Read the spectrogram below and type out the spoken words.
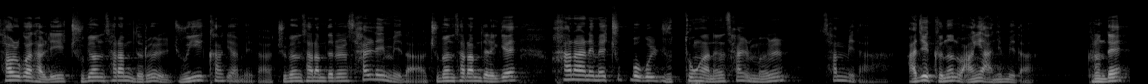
사울과 달리 주변 사람들을 유익하게 합니다. 주변 사람들을 살립니다. 주변 사람들에게 하나님의 축복을 유통하는 삶을 삽니다. 아직 그는 왕이 아닙니다. 그런데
